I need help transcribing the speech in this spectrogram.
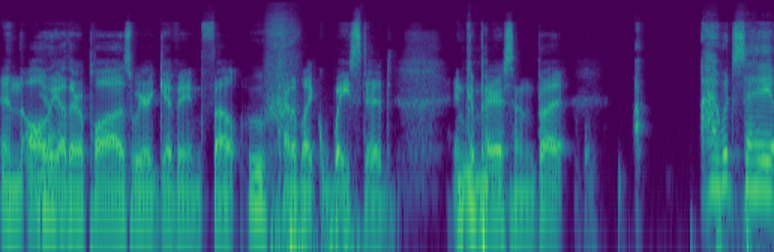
and all the other applause we were giving felt Oof. kind of like wasted in Mhm. comparison. But I, I would say,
